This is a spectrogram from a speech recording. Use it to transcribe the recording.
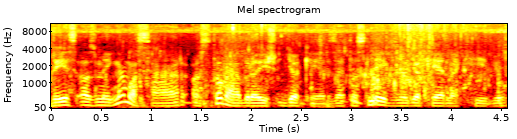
rész, az még nem a szár, az továbbra is gyökérzet, azt légző gyökérnek hívjuk.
